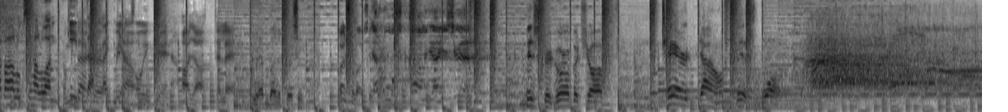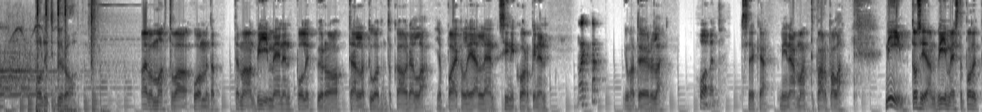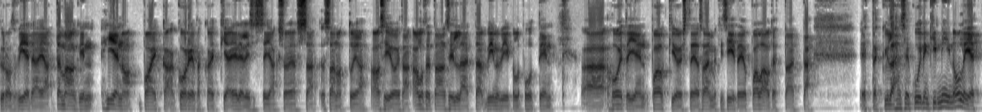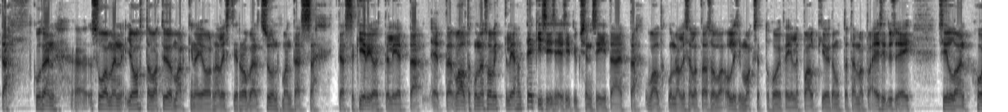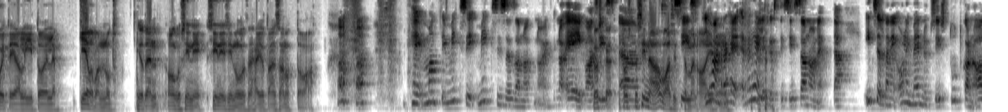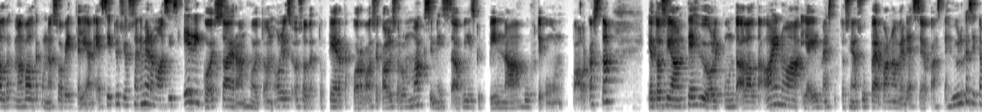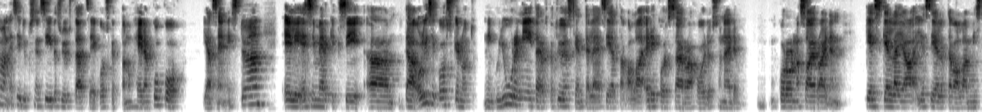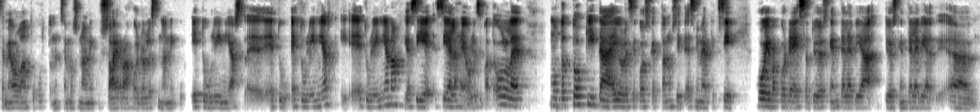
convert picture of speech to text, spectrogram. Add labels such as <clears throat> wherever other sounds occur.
aivan aluksi haluan No kiittää kaikkia. minä oikein ajattelen? Grab by the pussy. kansalaisia. Ja ruuskaalia ei syödä. Mr. Gorbachev, tear down this wall. Politbyro. Aivan mahtavaa huomenta. Tämä on viimeinen Politbyro tällä tuotantokaudella ja paikalla jälleen Sini Korpinen, Moikka. Juha Töyrylä Huomenta. sekä minä Matti Parpala. Niin, tosiaan viimeistä Politbyroa viedään ja tämä onkin hieno paikka korjata kaikkia edellisissä jaksoissa sanottuja asioita. Aloitetaan sillä, että viime viikolla puhuttiin ää, hoitajien palkkioista ja saimmekin siitä jo palautetta, että että kyllähän se kuitenkin niin oli, että kuten äh, Suomen johtava työmarkkinajournalisti Robert Sundman tässä, tässä kirjoitteli, että, että valtakunnan sovittelijahan teki siis esityksen siitä, että valtakunnallisella tasolla olisi maksettu hoitajille palkkioita, mutta tämäpä esitys ei silloin hoitajaliitoille kelvannut. Joten onko Sini, Sini sinulla tähän jotain sanottavaa? <laughs> Hei Matti, miksi, miksi sä sanot noin? No ei, vaan Koska, siis... koska sinä avasit siis tämän Ihan aiheen. rehe- rehellisesti siis sanon, että itseltäni oli mennyt siis tutkan alta tämä valtakunnan sovittelijan esitys, jossa nimenomaan siis erikoissairaanhoitoon olisi osoitettu kertakorvaus, joka olisi ollut maksimissaan 50 pinnaa huhtikuun palkasta. Ja tosiaan Tehy oli kunta-alalta ainoa ja ilmeisesti tosiaan Supervanavedessä, joka sitten hylkäsi tämän esityksen siitä syystä, että se ei koskettanut heidän koko jäsenistöään. Eli esimerkiksi äh, tämä olisi koskenut niin juuri niitä, jotka työskentelee siellä tavallaan erikoissairaanhoidossa näiden koronasairaiden keskellä ja, ja siellä tavallaan, mistä me ollaan puhuttu nyt semmoisena niin sairaanhoidollisena niin kuin etulinjasta, etu, etulinja, etulinjana, ja sie, siellä he olisivat olleet, mutta toki tämä ei olisi koskettanut sit esimerkiksi hoivakodeissa työskenteleviä, työskenteleviä ää,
